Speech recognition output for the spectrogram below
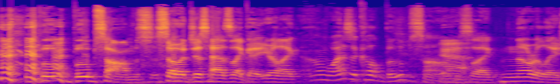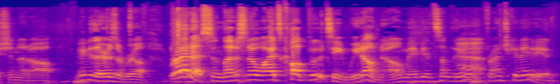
boob, boob psalms. So it just has like a. You're like, oh, why is it called boob psalms? Yeah. Like no relation at all. Maybe there is a real. Write us and let us know why it's called poutine. We don't know. Maybe it's something Yeah. French Canadian.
